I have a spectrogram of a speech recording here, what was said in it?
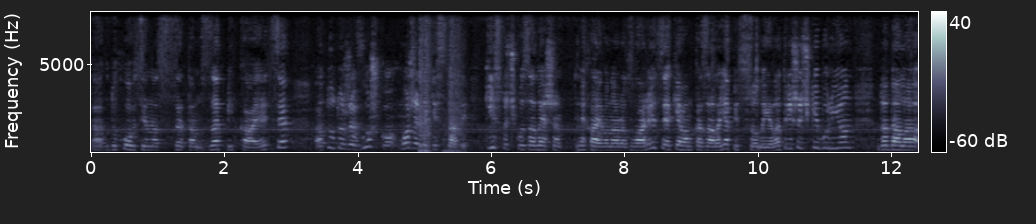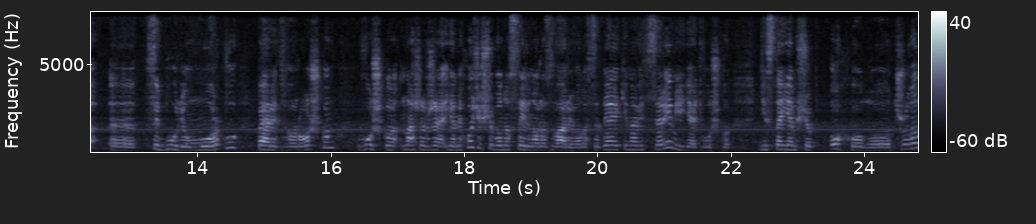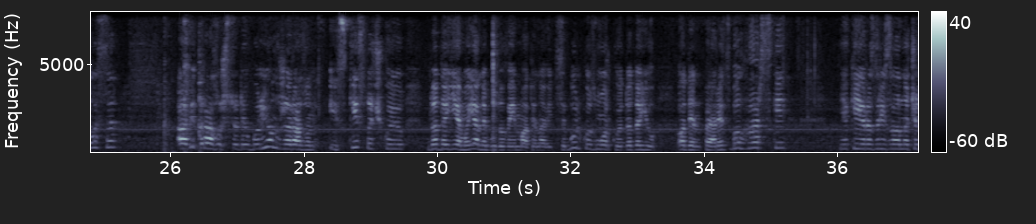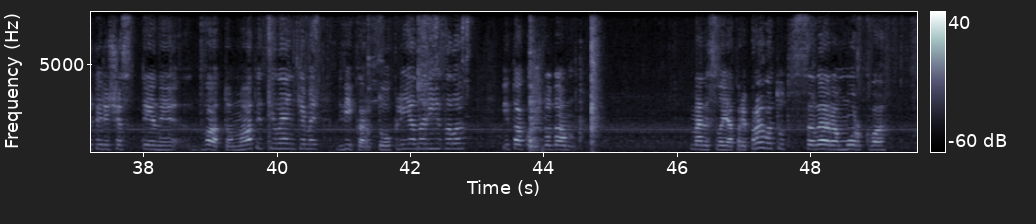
Так, в духовці у нас все там запікається. А тут уже вушко може не дістати. Кісточку залишимо, нехай вона розварюється. Як я вам казала, я підсолила трішечки бульйон, додала е, цибулю, моркву, перець горошком. Вушко наше вже я не хочу, щоб воно сильно розварювалося. Деякі навіть сирим їдять вушко. Дістаємо, щоб охолоджувалося. А відразу ж сюди в бульйон вже разом із кісточкою додаємо, я не буду виймати навіть цибульку з морквою, додаю один перець болгарський, який розрізала на 4 частини, два томати ціленькими, дві картоплі я нарізала. І також додам, в мене своя приправа тут, селера, морква,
